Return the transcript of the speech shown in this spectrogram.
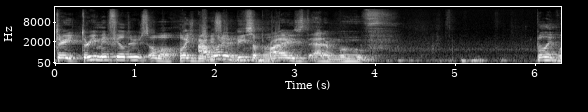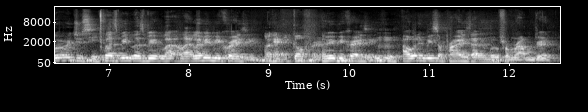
three three midfielders. Oh well, Højbjerg. I wouldn't be surprised at a move. But like, where would you see him? Let's be let's be let, let, let me be crazy. Okay, go for it. Let me be crazy. Mm-hmm. I wouldn't be surprised at a move from Real Madrid.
